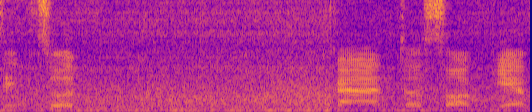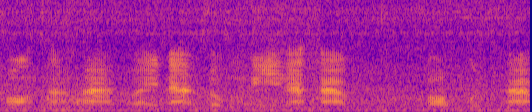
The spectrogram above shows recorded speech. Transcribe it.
สิ้นสุดการทดสอบเกียร์ของทางร้านไว้นะตรงนี้นะครับ ขอบคุณครับ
